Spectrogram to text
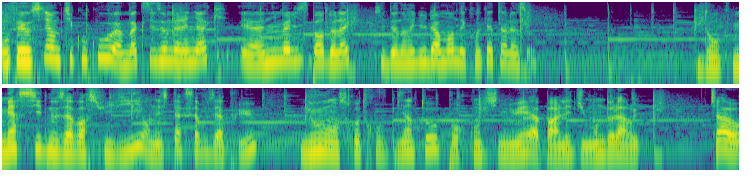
On fait aussi un petit coucou à Max Isomérignac et à Animalis Bordelac qui donnent régulièrement des croquettes à l'assaut. Donc merci de nous avoir suivis, on espère que ça vous a plu. Nous, on se retrouve bientôt pour continuer à parler du monde de la rue. Ciao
